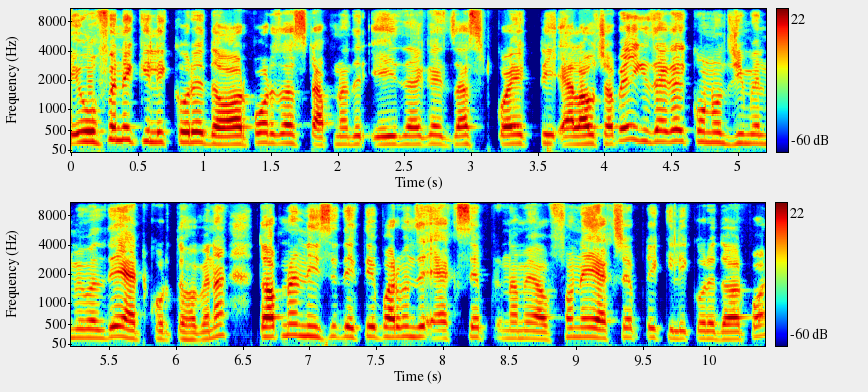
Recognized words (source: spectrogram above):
এই ওপেনে ক্লিক করে দেওয়ার পর জাস্ট আপনাদের এই জায়গায় জাস্ট কয়েকটি অ্যালাউ চাপে, এই জায়গায় কোনো জিমেল মেমেল দিয়ে অ্যাড করতে হবে না। তো আপনারা নিচে দেখতে পারবেন যে অ্যাকসেপ্ট নামে অপশন এই অ্যাকসেপ্টে ক্লিক করে দেওয়ার পর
